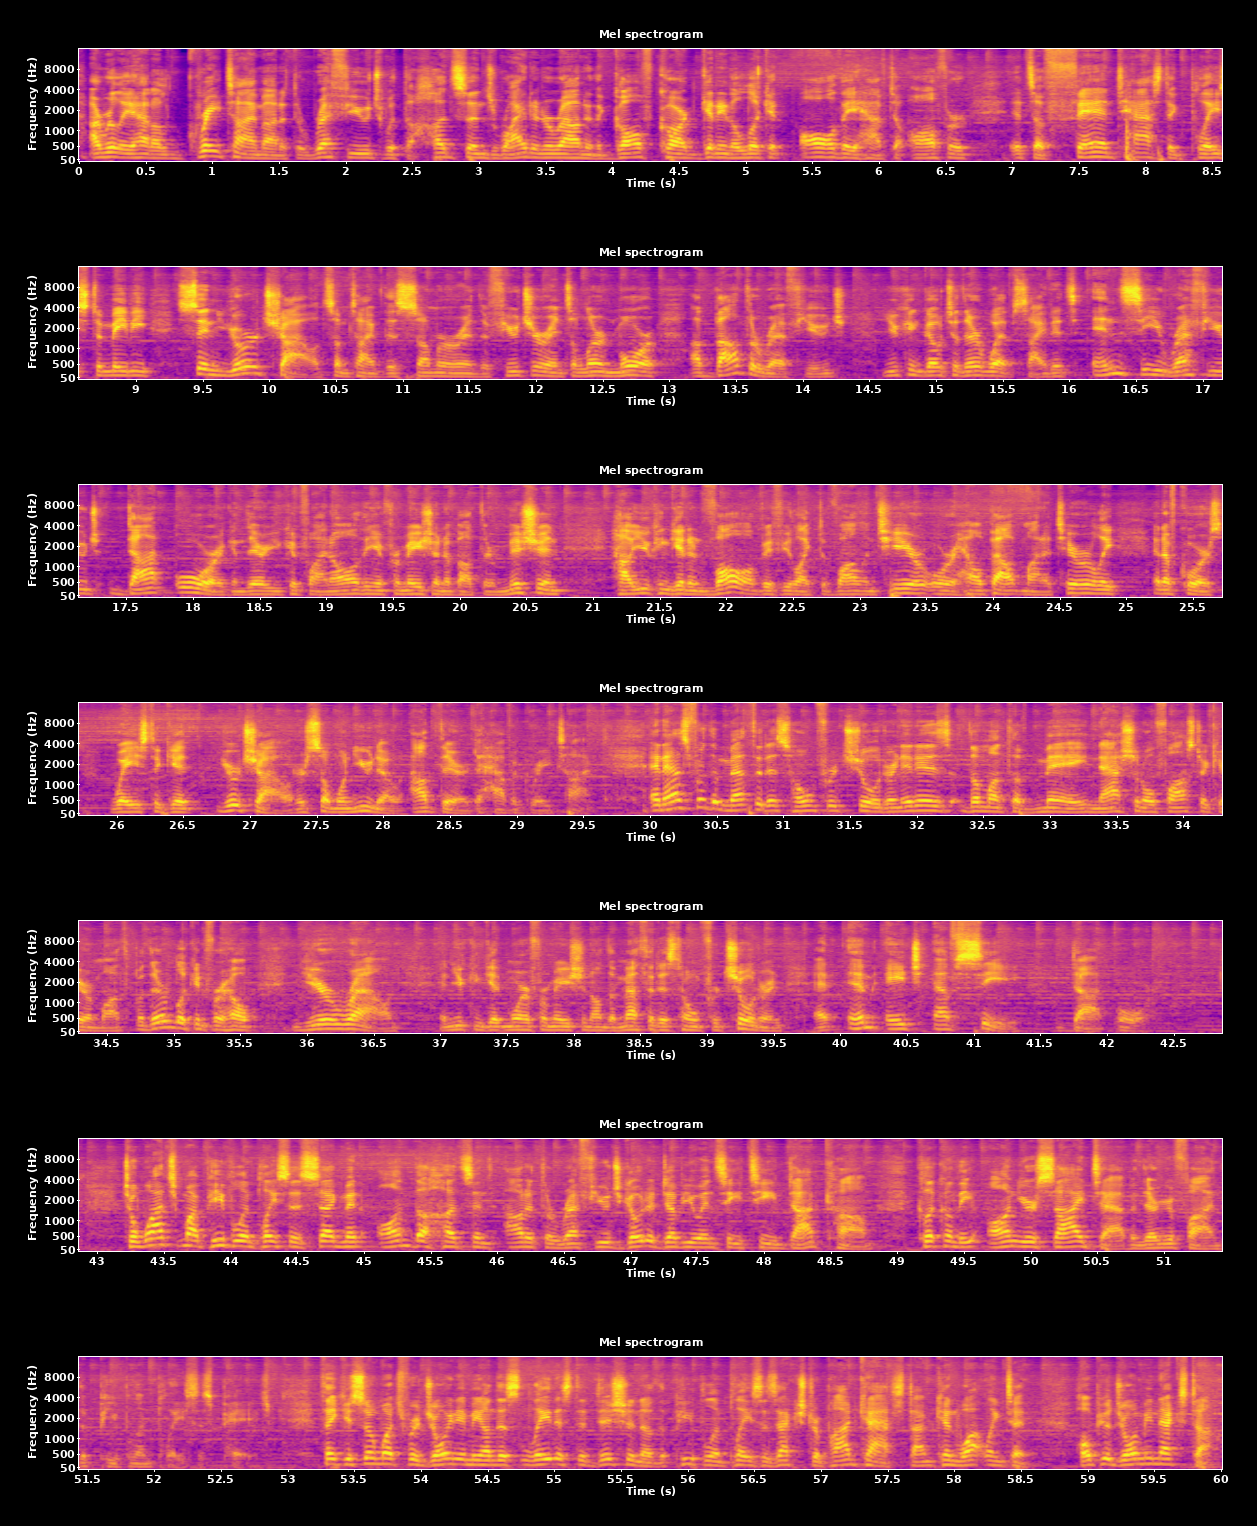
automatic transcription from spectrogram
I really had a great time out at the refuge with the Hudsons, riding around in the golf cart, getting a look at all they have to offer. It's a fantastic place to maybe send your child sometime this summer or in the future. And to learn more about the refuge, you can go to their website. It's ncrefuge.org. And there you can find all the information about their mission, how you can get involved if you like to volunteer or help out monetarily, and of course, ways to get your child or someone you know out there to have a great time. And as for the Methodist Home for Children, it is the month of May, National Foster Care Month, but they're looking for help year round. And you can get more information on the Methodist Home for Children at mhfc.org. To watch my People and Places segment on the Hudsons out at the refuge, go to WNCT.com, click on the On Your Side tab, and there you'll find the People and Places page. Thank you so much for joining me on this latest edition of the People and Places Extra podcast. I'm Ken Watlington. Hope you'll join me next time.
